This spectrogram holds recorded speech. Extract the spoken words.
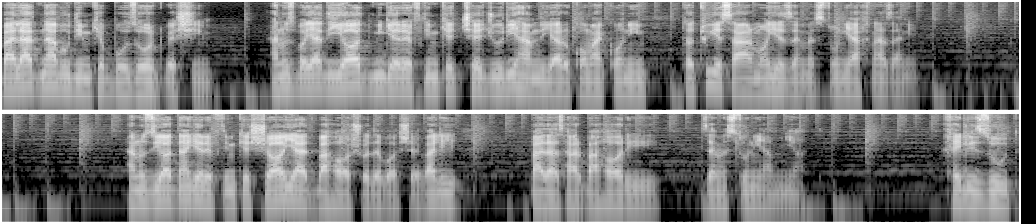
بلد نبودیم که بزرگ بشیم. هنوز باید یاد می گرفتیم که چه جوری همدیگر رو کمک کنیم تا توی سرمای زمستون یخ نزنیم. هنوز یاد نگرفتیم که شاید بهار شده باشه ولی بعد از هر بهاری زمستونی هم میاد. خیلی زود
